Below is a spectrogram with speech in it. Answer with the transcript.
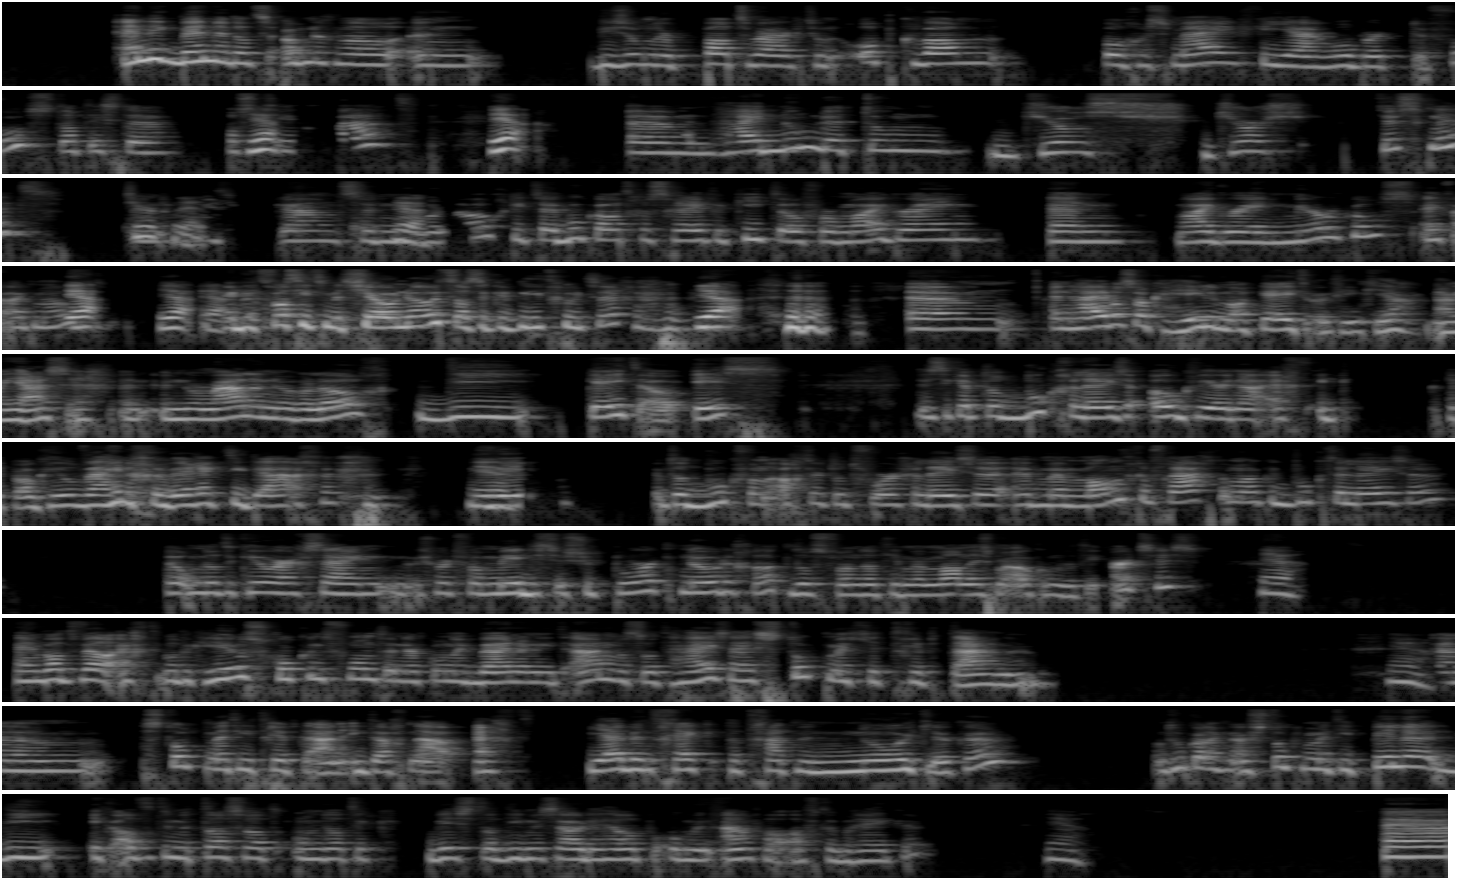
en ik ben, en dat is ook nog wel een bijzonder pad waar ik toen opkwam, volgens mij via Robert de Vos, dat is de osteopaat. Ja. ja. Um, hij noemde toen Josh, Josh Tusknet. Turknet. Een Amerikaanse neuroloog die twee boeken had geschreven. Keto for Migraine en Migraine Miracles. Even uit mijn hoofd. Ja, ja, ja. En het was iets met show notes, als ik het niet goed zeg. Ja. um, en hij was ook helemaal keto. Ik denk, ja, nou ja zeg, een, een normale neuroloog die keto is. Dus ik heb dat boek gelezen ook weer. Nou echt, ik, ik heb ook heel weinig gewerkt die dagen. Ja. Ik heb dat boek van achter tot voor gelezen. Heb mijn man gevraagd om ook het boek te lezen. Eh, omdat ik heel erg zijn soort van medische support nodig had. Los van dat hij mijn man is, maar ook omdat hij arts is. Ja. En wat wel echt, wat ik heel schokkend vond, en daar kon ik bijna niet aan, was dat hij zei: stop met je triptanen. Ja. Um, stop met die triptanen. Ik dacht, nou echt, jij bent gek, dat gaat me nooit lukken. Want hoe kan ik nou stoppen met die pillen die ik altijd in mijn tas had, omdat ik wist dat die me zouden helpen om mijn aanval af te breken? Ja.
